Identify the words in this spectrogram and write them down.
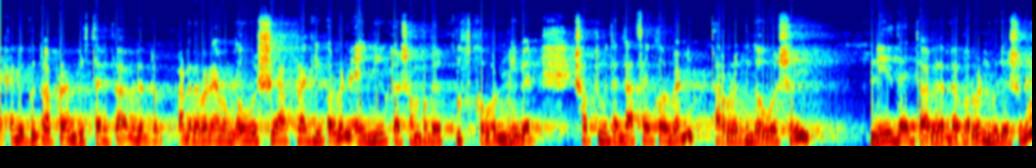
এখানে কিন্তু আপনারা বিস্তারিত আবেদন পাঠাতে পারেন এবং অবশ্যই আপনারা কী করবেন, এই নিয়োগটা সম্পর্কে খোঁজখবর নেবেন। সত্যমিতা যাচাই করবেন, তারপরে কিন্তু অবশ্যই নিজ দায়িত্ব আবেদনটা করবেন বুঝে শুনে।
